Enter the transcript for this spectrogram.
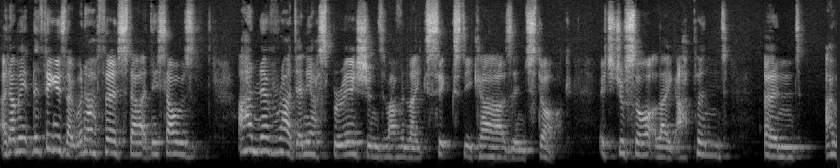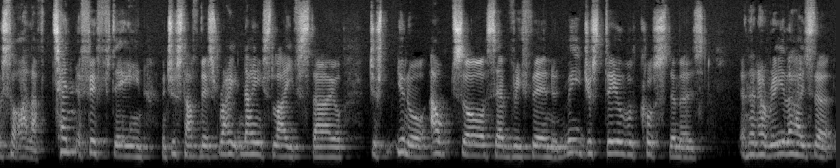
And I mean, the thing is, like, when I first started this, I was, I never had any aspirations of having like 60 cars in stock. It's just sort of like happened. And I always thought I'll have 10 to 15 and just have this right nice lifestyle, just, you know, outsource everything and me just deal with customers. And then I realised that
